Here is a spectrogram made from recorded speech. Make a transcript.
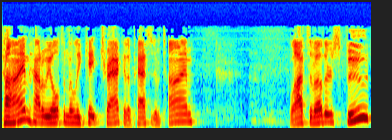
Time, how do we ultimately keep track of the passage of time? Lots of others. Food,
